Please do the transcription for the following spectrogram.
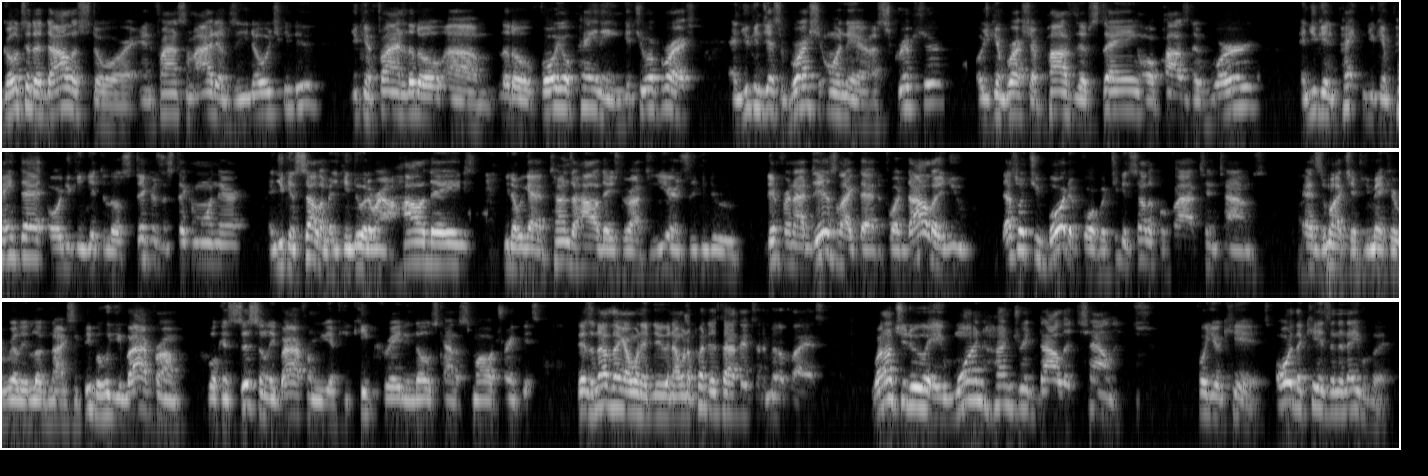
Go to the dollar store and find some items, and you know what you can do? You can find little um, little foil painting. Get you a brush, and you can just brush on there a scripture or you can brush a positive saying or positive word, and you can paint you can paint that, or you can get the little stickers and stick them on there, and you can sell them. And you can do it around holidays. You know, we got tons of holidays throughout the year, and so you can do different ideas like that for a dollar. You that's what you bought it for, but you can sell it for five, ten times as much if you make it really look nice. And people who you buy from will consistently buy from you if you keep creating those kind of small trinkets. There's another thing I want to do, and I want to put this out there to the middle class. Why don't you do a $100 challenge? for your kids or the kids in the neighborhood.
